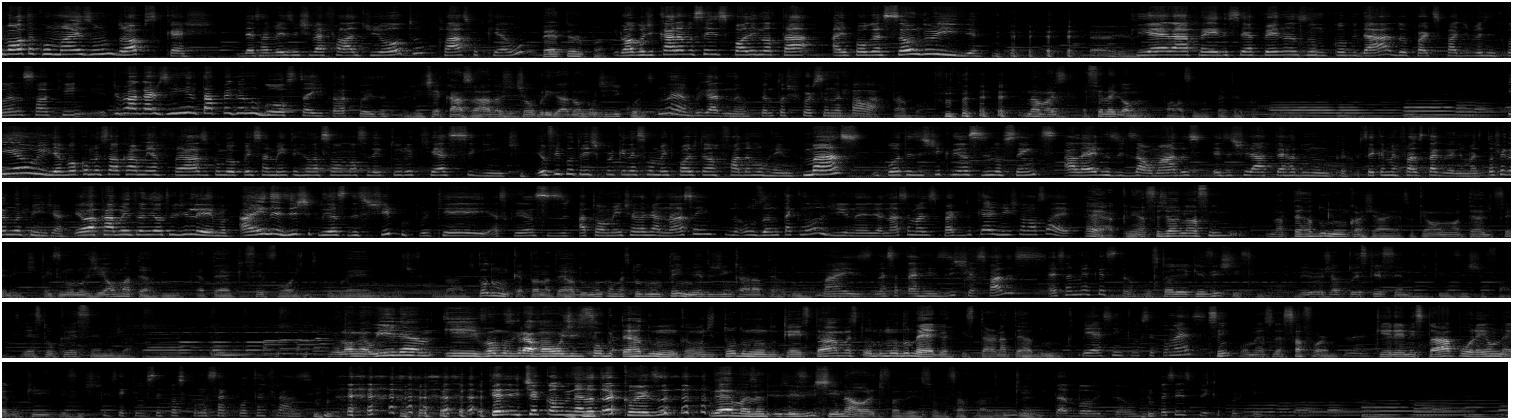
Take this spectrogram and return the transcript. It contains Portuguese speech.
de volta com mais um Drops Cash. Dessa vez a gente vai falar de outro clássico que é o Peter Pan. E logo de cara vocês podem notar a empolgação do Ilha. que era para ele ser apenas um convidado, participar de vez em quando, só que devagarzinho ele tá pegando gosto aí pela coisa. A gente é casado, a gente é obrigado a um monte de coisa. Não é obrigado não, porque eu não tô te forçando hum, a falar. Tá bom. não, mas vai ser legal mesmo falar sobre o Peter Pan. Eu, William, vou começar com a minha frase, com o meu pensamento em relação à nossa leitura, que é a seguinte. Eu fico triste porque nesse momento pode ter uma fada morrendo. Mas, enquanto existir crianças inocentes, alegres e desalmadas, existirá a terra do nunca. Eu sei que a minha frase tá grande, mas tô chegando no fim já. Eu acabo entrando em outro dilema. Ainda existe criança desse tipo? Porque as crianças atualmente elas já nascem usando tecnologia, né? Já nascem mais espertas do que a gente na nossa época. É, a criança já nasce na terra do nunca já, é. Só que é uma terra diferente. Tecnologia é uma terra do nunca. É a terra que você foge dos problemas, das dificuldades. Todo mundo quer estar na terra do nunca, mas todo mundo tem medo de encarar a terra do nunca. Mas nessa terra existe as fadas? Essa é a minha questão. Gostaria que existisse, né? Eu já estou esquecendo de que existe fadas. Já estou crescendo já. Meu nome é William e vamos gravar hoje sobre a Terra do Nunca, onde todo mundo quer estar, mas todo mundo nega estar na Terra do Nunca. E é assim que você começa? Sim, começo dessa forma. É. Querendo estar, porém eu nego que existe. Pensei que você fosse começar com outra frase. que a gente tinha combinado outra coisa. É, mas eu desisti na hora de fazer sobre essa frase aqui. Tá bom então. Depois você explica por quê.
